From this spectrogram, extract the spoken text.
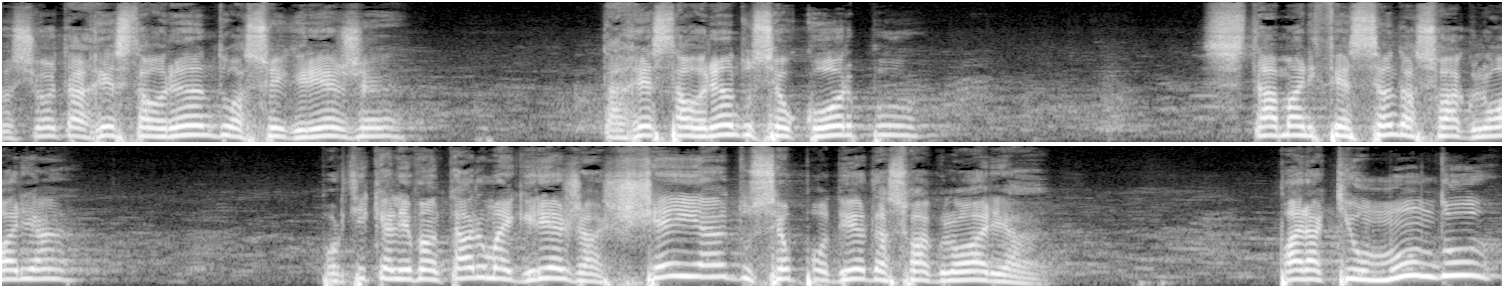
o Senhor está restaurando a sua igreja, está restaurando o seu corpo, está manifestando a sua glória, porque quer levantar uma igreja cheia do seu poder, da sua glória, para que o mundo,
